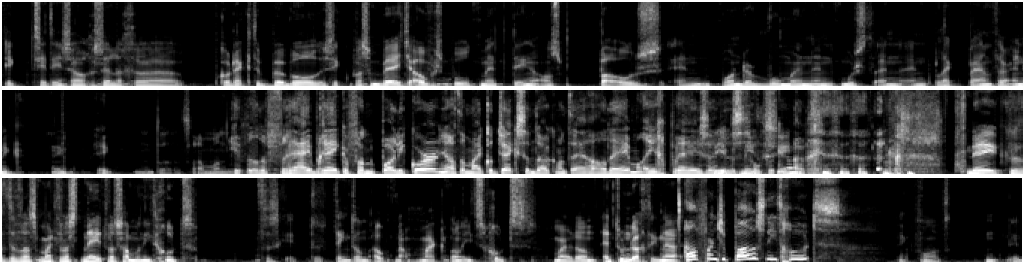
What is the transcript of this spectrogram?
ik zit in zo'n gezellige, correcte bubbel. Dus ik was een beetje overspoeld met dingen als Pose en Wonder Woman en, het moest, en, en Black Panther. En ik, ik, ik, dat is allemaal Je wilde vrijbreken van de polycorn. Je had een Michael Jackson documentaire al de hemel ingeprezen. Die heb ik dus niet ook- Nee, het was, maar het was, nee, het was allemaal niet goed. Was- ik denk dan ook, nou, maak dan iets goeds. Maar dan, en toen dacht ik, nou, Oh, vond je Pose niet goed? ik vond het.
